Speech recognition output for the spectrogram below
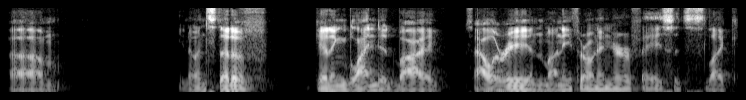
um, you know, instead of getting blinded by salary and money thrown in your face, it's like,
